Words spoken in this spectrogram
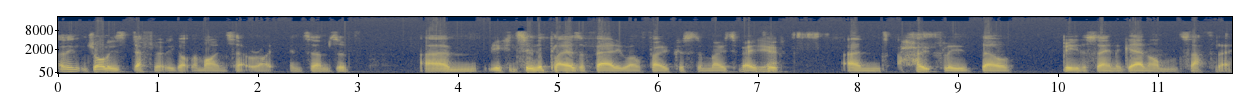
I think Jolley's definitely got the mindset right in terms of um, you can see the players are fairly well focused and motivated, and hopefully they'll be the same again on Saturday.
